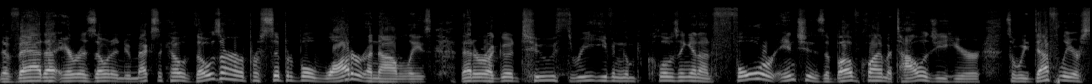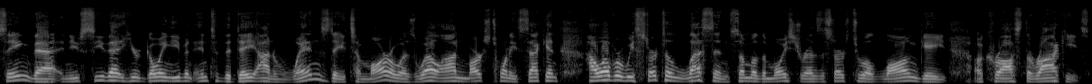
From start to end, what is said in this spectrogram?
Nevada, Arizona, New Mexico. Those are our precipitable water anomalies that are a good two, three, even closing in on four inches above climatology here. So we definitely are seeing that. And you see that here going even into the day on Wednesday, tomorrow as well, on March 22nd. However, we start to lessen some of the moisture as it starts to elongate across the Rockies.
